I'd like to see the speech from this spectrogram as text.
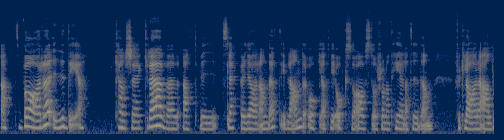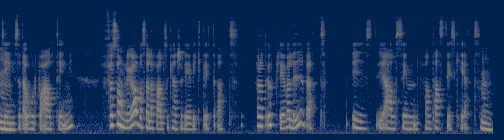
Att vara i det kanske kräver att vi släpper görandet ibland och att vi också avstår från att hela tiden förklara allting, sätta ord på allting. för somliga av oss i alla fall så kanske det är viktigt att för att uppleva livet i, i all sin fantastiskhet. Mm.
